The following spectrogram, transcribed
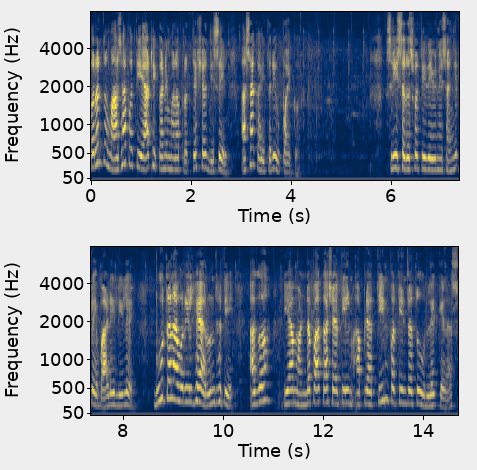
परंतु माझा पती या ठिकाणी मला प्रत्यक्ष दिसेल असा काहीतरी उपाय कर. श्री सरस्वती देवीने सांगितले बाळे लिहिले भूतलावरील हे अरुंधती अगं या मंडपाकाशातील आपल्या तीन पतींचा तू उल्लेख केलास.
